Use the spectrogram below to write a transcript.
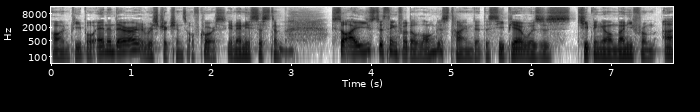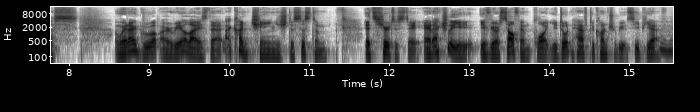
on people. And there are restrictions, of course, in any system. Mm-hmm. So I used to think for the longest time that the CPF was just keeping our money from us when I grew up, I realized that I can't change the system. It's here to stay. And actually, if you're self employed, you don't have to contribute CPF. Mm-hmm.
